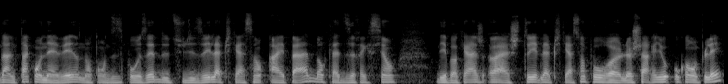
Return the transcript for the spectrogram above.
dans le temps qu'on avait, dont on disposait d'utiliser l'application iPad, donc la direction des bocages a acheté l'application pour le chariot au complet.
